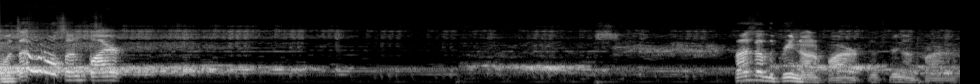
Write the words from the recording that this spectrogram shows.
Was that one on fire? I said the green on fire. The green on fire.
